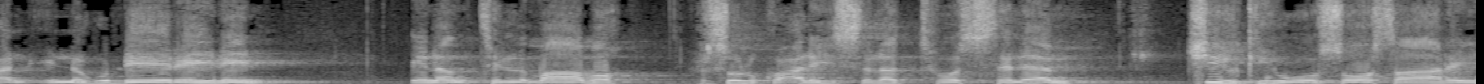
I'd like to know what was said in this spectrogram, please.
aan inagu dheeraynayn inaan tilmaamo rasuulku calayhi salaatu wasalaam jiilkii uu soo saaray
